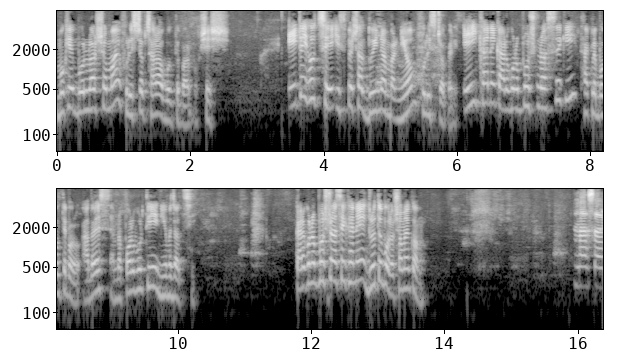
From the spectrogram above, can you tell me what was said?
মুখে বলবার সময় ফুল স্টপ ছাড়াও বলতে পারব। শেষ। এইটাই হচ্ছে স্পেশাল দুই নাম্বার নিয়ম ফুল স্টপের এইখানে কারও কোনো প্রশ্ন আছে কি? থাকলে বলতে পারো। আদারওয়াইজ আমরা পরবর্তী নিয়মে যাচ্ছি। কারও কোনো প্রশ্ন আছে এখানে? দ্রুত বলো সময় কম। না স্যার।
